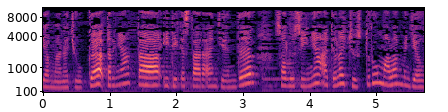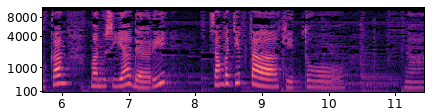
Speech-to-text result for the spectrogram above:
Yang mana juga ternyata ide kesetaraan gender solusinya adalah justru malah menjauhkan manusia dari sang pencipta gitu. Nah,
